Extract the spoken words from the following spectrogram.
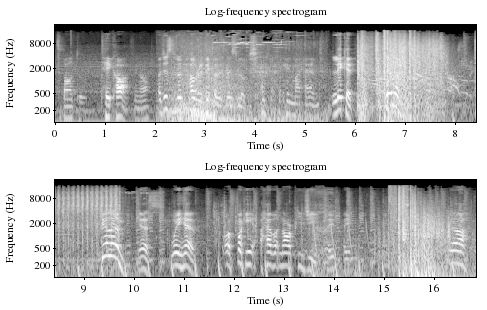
It's about to take off, you know? I just look how ridiculous this looks in my hand. Lick it. Kill him. Kill him. Yes. What you have? Or fucking I have an RPG. Are you, are you... Yeah.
